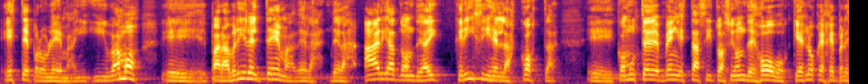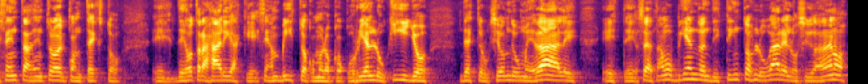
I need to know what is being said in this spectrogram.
este problema. Y, vamos, eh, para abrir el tema de, de las áreas donde hay crisis en las costas, eh, ¿cómo ustedes ven esta situación de Jobos? ¿Qué es lo que representa dentro del contexto eh, de otras áreas que se han visto, como lo que ocurría en Luquillo, destrucción de humedales? Este, o sea, estamos viendo en distintos lugares los ciudadanos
